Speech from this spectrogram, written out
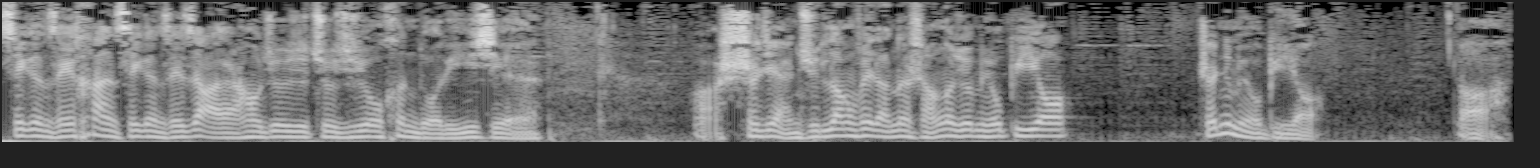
谁跟谁喊，谁跟谁咋，然后就就就有很多的一些啊时间去浪费在那上，我觉得没有必要，真的没有必要啊，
